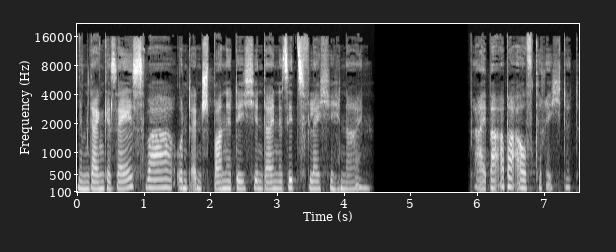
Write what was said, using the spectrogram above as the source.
Nimm dein Gesäß wahr und entspanne dich in deine Sitzfläche hinein. Bleibe aber aufgerichtet.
